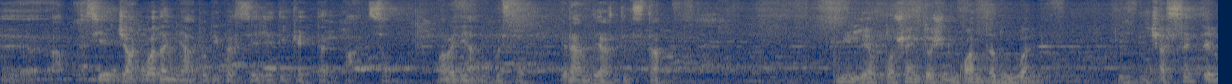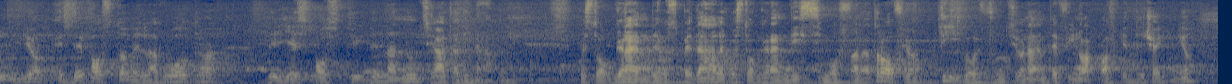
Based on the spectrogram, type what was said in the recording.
eh, si è già guadagnato di per sé l'etichetta di pazzo. Ma vediamo questo grande artista. 1852, il 17 luglio è deposto nella ruota degli esposti dell'Annunziata di Napoli. Questo grande ospedale, questo grandissimo orfanatrofio, attivo e funzionante fino a qualche decennio,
